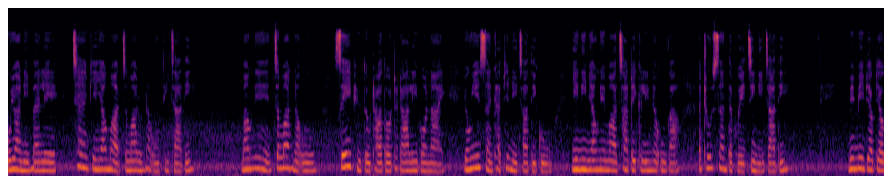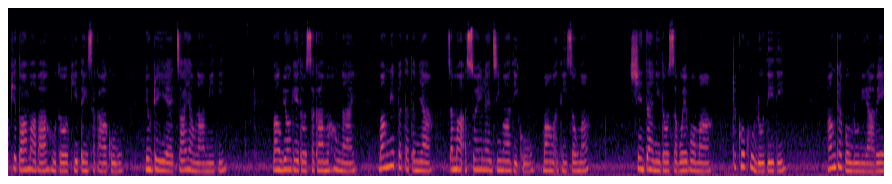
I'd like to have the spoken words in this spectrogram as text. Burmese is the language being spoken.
မိုးရွာနေမှန်းလဲခြံပြင်ရောက်မှကျမတို့နှစ်ဦးတည်ကြသည်မောင်နှင့်ကျမနှစ်ဦးစေးဖြူတုပ်ထားသောတရားလေးပေါ်၌ရုံရင်းဆန်ခတ်ဖြစ်နေကြသည်ကိုရင်းနီမြောင်းထဲမှခြားတိတ်ကလေးနှစ်ဦးကအထူးဆန့်တပွဲကြည့်နေကြသည်မိမိပြောက်ပြောက်ဖြစ်သွားမှာပါဟုသောဖြေသိမ့်စကားကိုရုတ်တရက်ကြားယောင်လာမိသည်မောင်ပြောခဲ့သောစကားမဟုတ်နိုင် မောင်နှင့်ပတ်သက်သမျှကျမအစွဲလန်းကြီးမားသည်ကို မောင်အသည်ဆုံးမှာ ရှင်းတန်နေသောစပွဲပေါ်မှာတစ်ခုခုလိုသေးသည်မောင်တက်ပုံလိုနေတာပဲ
